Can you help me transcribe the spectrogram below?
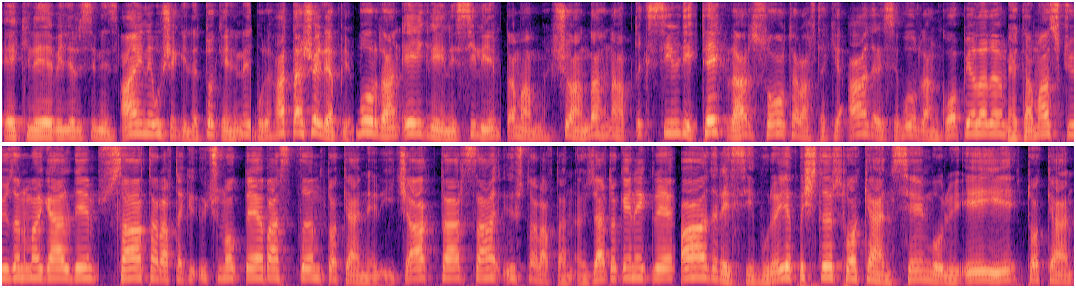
ekleyebilirsiniz. Aynı bu şekilde tokenini buraya hatta şöyle yapayım. Buradan e sileyim tamam mı? Şu anda ne yaptık? Sildik. Tekrar sol taraftaki adresi buradan kopyaladım. Metamask cüzdanıma geldim. Sağ taraftaki 3 noktaya bastım. Tokenleri içe aktar. Sağ üst taraftan özel token ekle. Adresi buraya yapıştır. Token sembolü E'yi token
